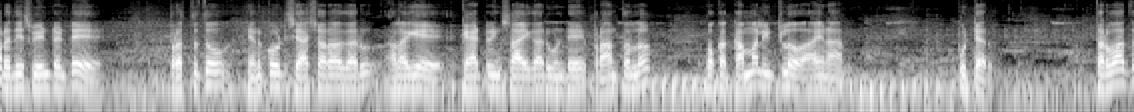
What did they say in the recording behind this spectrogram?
ప్రదేశం ఏంటంటే ప్రస్తుతం ఎనకోటి శేషారావు గారు అలాగే క్యాటరింగ్ సాయి గారు ఉండే ప్రాంతంలో ఒక కమ్మల ఇంట్లో ఆయన పుట్టారు. తర్వాత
